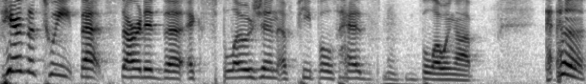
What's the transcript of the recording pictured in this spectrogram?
Here's a tweet that started the explosion of people's heads blowing up.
